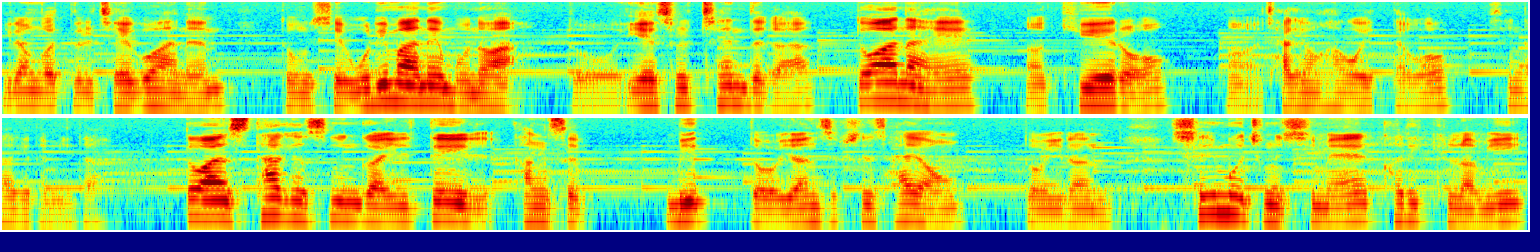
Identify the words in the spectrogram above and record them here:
이런 것들을 제고하는 동시에 우리만의 문화 또 예술 트렌드가 또 하나의 어, 기회로 어, 작용하고 있다고 생각이 됩니다. 또한 스타 교수님과 일대일 강습 및 또 연습실 사용 또 이런 실무 중심의 커리큘럼이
